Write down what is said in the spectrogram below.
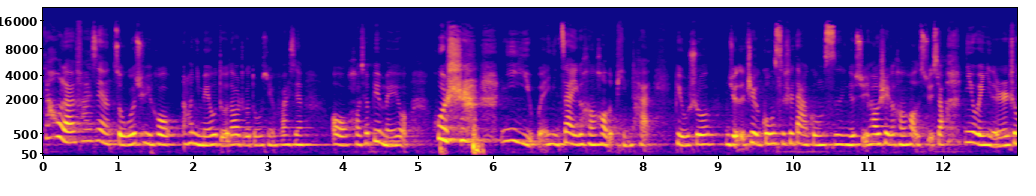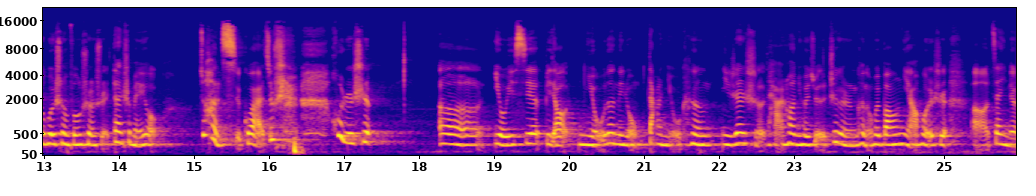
但后来发现走过去以后，然后你没有得到这个东西，你发现哦，好像并没有，或者是 你以为你在一个很好的平台，比如说你觉得这个公司是大公司，你的学校是一个很好的学校，你以为你的人生会顺风顺水，但是没有，就很奇怪，就是 或者是。呃，有一些比较牛的那种大牛，可能你认识了他，然后你会觉得这个人可能会帮你啊，或者是呃，在你的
